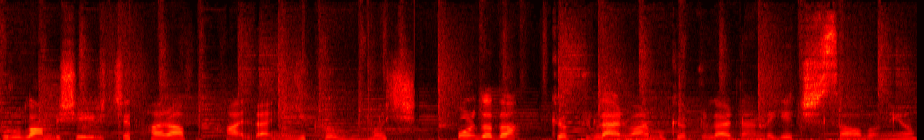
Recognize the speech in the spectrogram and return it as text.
kurulan bir şehir için harap halde hani yıkılmış. Burada da köprüler var. Bu köprülerden de geçiş sağlanıyor.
